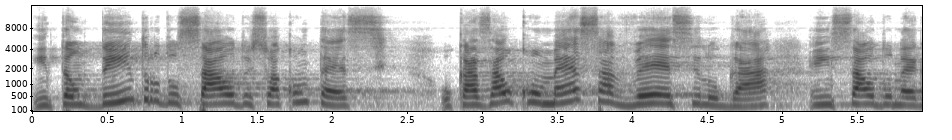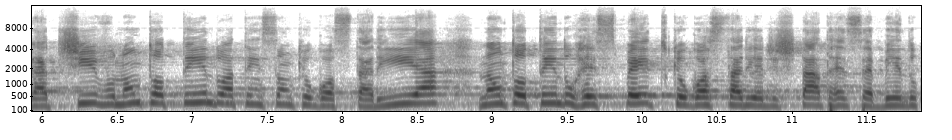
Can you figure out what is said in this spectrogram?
Então, dentro do saldo, isso acontece. O casal começa a ver esse lugar em saldo negativo, não estou tendo a atenção que eu gostaria, não estou tendo o respeito que eu gostaria de estar recebendo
